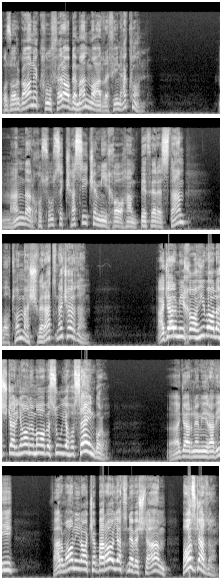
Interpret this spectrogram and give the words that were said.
بزرگان کوفه را به من معرفی نکن. من در خصوص کسی که می‌خواهم بفرستم با تو مشورت نکردم. اگر می‌خواهی با لشکریان ما به سوی حسین برو. و اگر نمی روی فرمانی را که برایت نوشتم بازگردان.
